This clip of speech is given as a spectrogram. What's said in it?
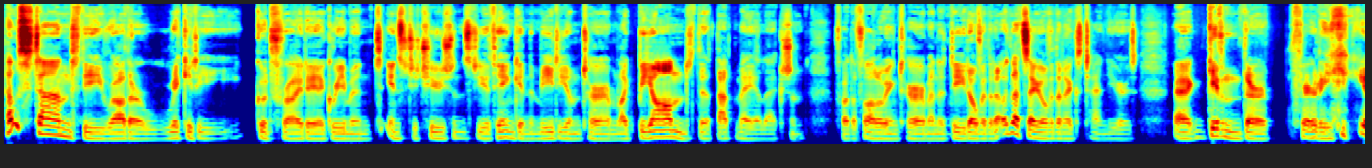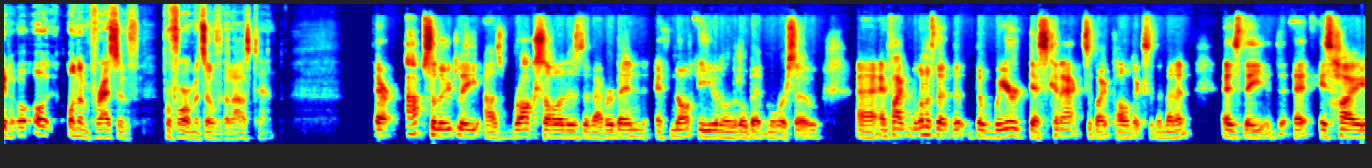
how stand the rather rickety Good Friday Agreement institutions, do you think, in the medium term, like beyond the, that May election for the following term, and indeed over the let's say over the next ten years, uh, given their fairly you know unimpressive performance over the last ten? They're absolutely as rock solid as they've ever been, if not even a little bit more so. Uh, in fact, one of the, the, the weird disconnects about politics at the minute is the, the is how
